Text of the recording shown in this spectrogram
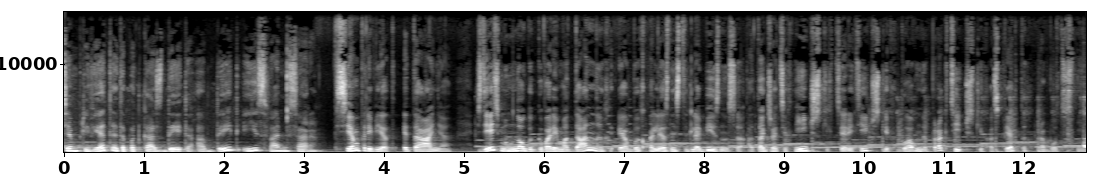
Всем привет, это подкаст Data Update и с вами Сара. Всем привет, это Аня. Здесь мы много говорим о данных и об их полезности для бизнеса, а также о технических, теоретических и, главное, практических аспектах работы с ними.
